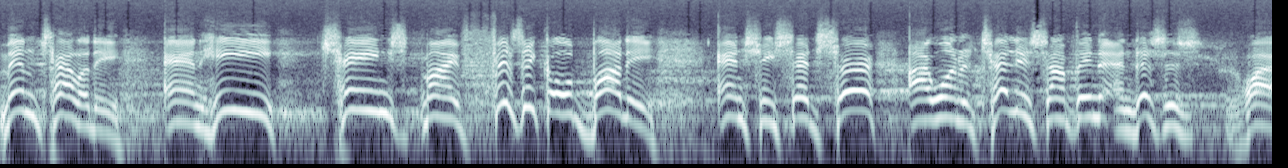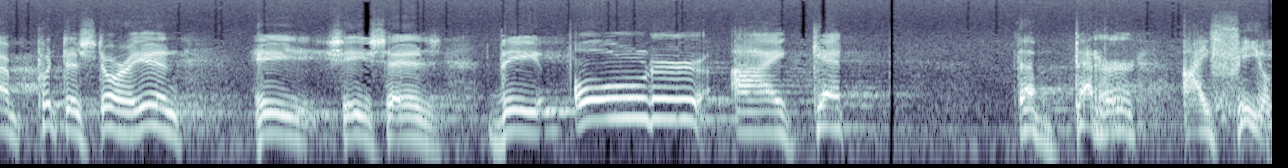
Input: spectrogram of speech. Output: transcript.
mentality, and he changed my physical body. And she said, Sir, I want to tell you something, and this is why I put this story in. He, she says, The older I get, the better I feel.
